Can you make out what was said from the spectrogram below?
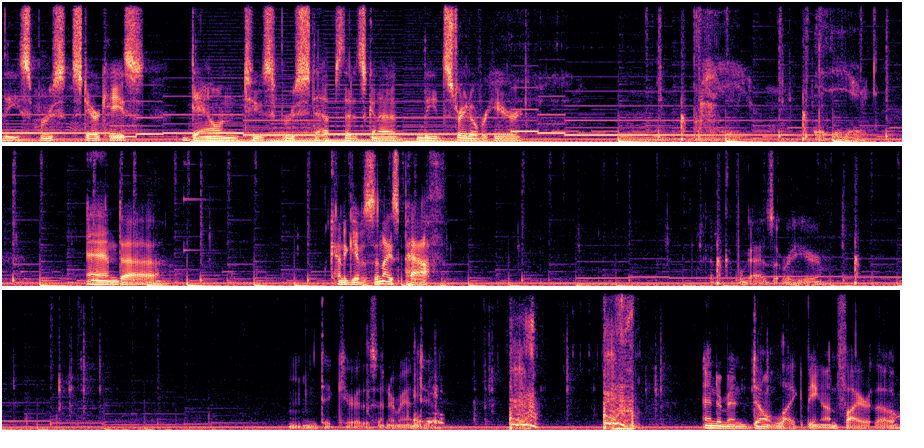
the spruce staircase down to spruce steps that it's going to lead straight over here. And uh, kind of give us a nice path. Guys over here. Mm, Take care of this Enderman too. Endermen don't like being on fire though.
